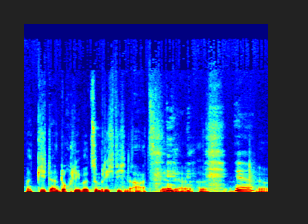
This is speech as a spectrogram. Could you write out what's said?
man geht dann doch lieber zum richtigen Arzt. Ja, der, ja. ja.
